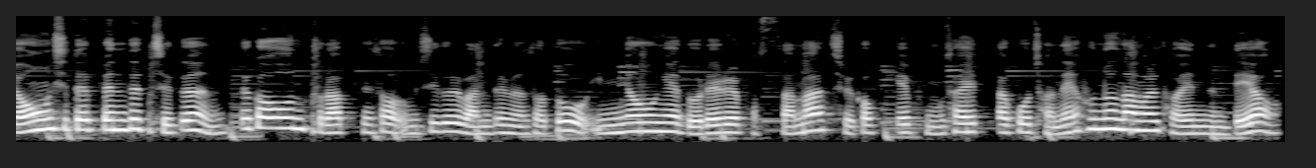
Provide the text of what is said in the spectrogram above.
영웅시대 밴드 측은 뜨거운 불 앞에서 음식을 만들면서도 임영웅의 노래를 벗삼아 즐겁게 봉사했다고 전해 훈훈함을 더했는데요.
